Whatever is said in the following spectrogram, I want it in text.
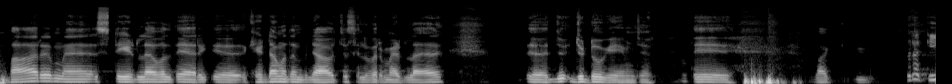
ਬਾਹਰ ਮੈਂ ਸਟੇਟ ਲੈਵਲ ਤੇ ਐਰ- ਅਹ ਖੇਡਾਂ ਮਤਲਬ ਪੰਜਾਬ ਚ ਸਿਲਵਰ ਮੈਡਲ ਆਇਆ ਹੈ, ਅਹ ਜੁ- ਜੁਡੋ ਗੇਮ ਚ। ਤੇ ਬਾਕੀ ਬੇਟਾ ਕੀ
